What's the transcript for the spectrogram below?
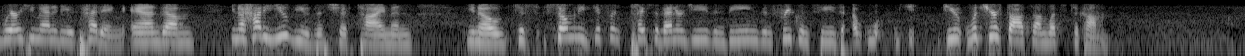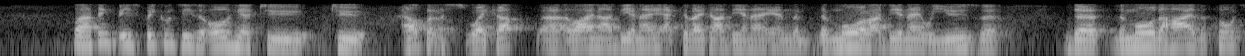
where humanity is heading? And, um, you know, how do you view this shift time and, you know, just so many different types of energies and beings and frequencies? Uh, Do you, what's your thoughts on what's to come? Well, I think these frequencies are all here to to help us wake up, uh, align our DNA, activate our DNA, and the, the more of our DNA we use, the the the more the higher the thoughts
